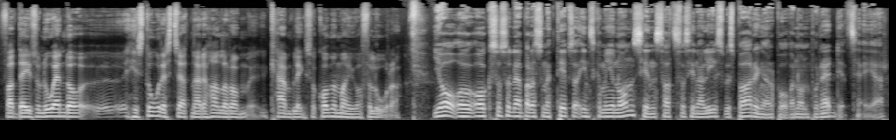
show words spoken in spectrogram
För att det är ju som nog ändå eh, historiskt sett när det handlar om gambling så kommer man ju att förlora. Ja, och också sådär bara som ett tips att inte ska man ju någonsin satsa sina livsbesparingar på vad någon på Reddit säger.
